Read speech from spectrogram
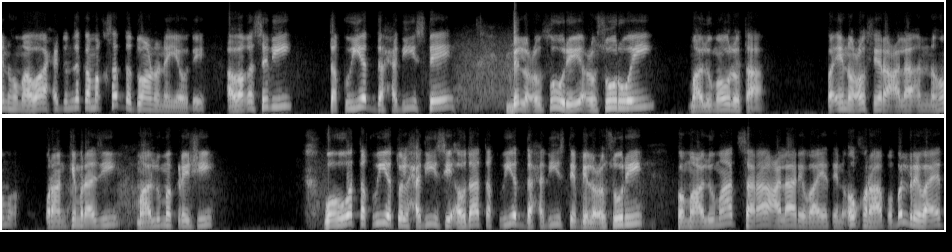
منهما واحد ځکه مقصد د دوانو نه یو دی او هغه سدي تقویت د حدیث ته بالعثور عثور وی معلومولو ته فإن عثر على انهم قران کې مرضی معلومه کړی شي وهو تقویه الحديث او دا تقویت د حدیث ته بالعصور په معلومات سره علی روایت اخرى په بل روایت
